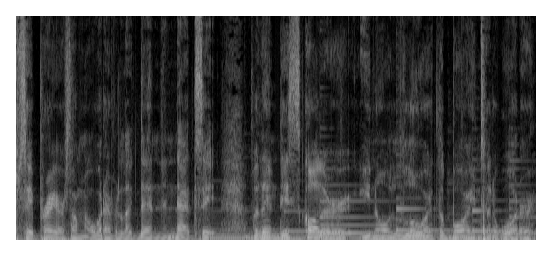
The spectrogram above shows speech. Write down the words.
say prayer or something or whatever like that and that's it. But then this scholar you know lowered the boy into the water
